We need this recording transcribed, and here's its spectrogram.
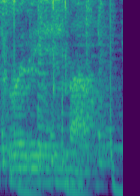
was already in.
